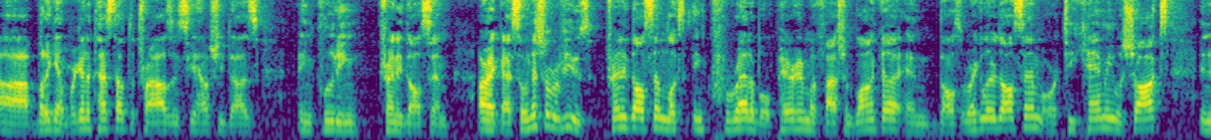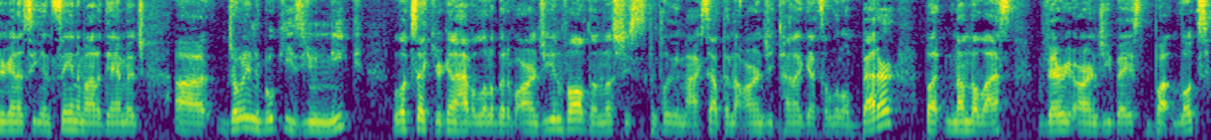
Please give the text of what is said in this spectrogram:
Uh, but again, we're gonna test out the trials and see how she does, including Trendy Dhalsim. All right, guys. So initial reviews. Trendy Dhalsim looks incredible. Pair him with Fashion Blanka and Dal- regular Dhalsim or T Cammy with shocks, and you're going to see insane amount of damage. Uh, Jonin Ibuki is unique. Looks like you're going to have a little bit of RNG involved, unless she's completely maxed out. Then the RNG kind of gets a little better, but nonetheless, very RNG based, but looks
